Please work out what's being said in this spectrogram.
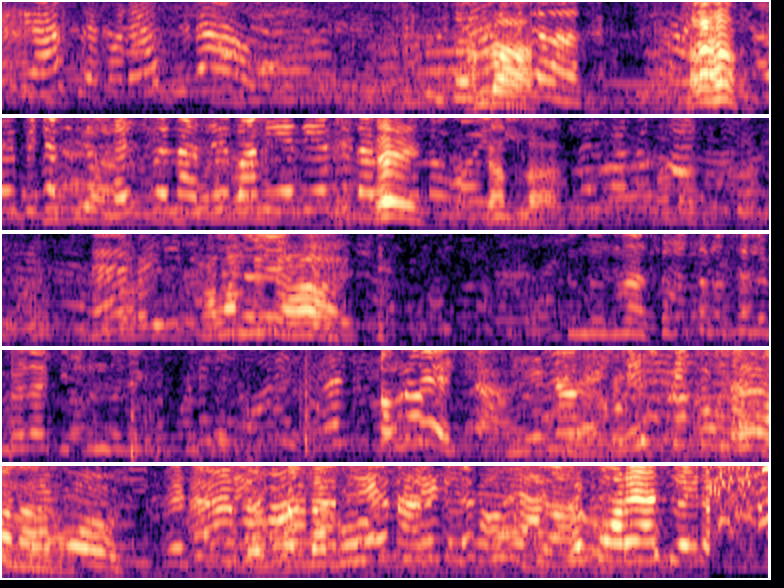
আমরা পিঠা? খাড়া হও। এই পিঠা কিন্তু ভেজবে না যে বানিয়ে দিয়েছে তার এই বানানো গাবলা সালাম দিতে হয় সুন্দর না, ছোট ছোট ছেলে মেয়েরা কি সুন্দর পরে আসলে গুড়?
